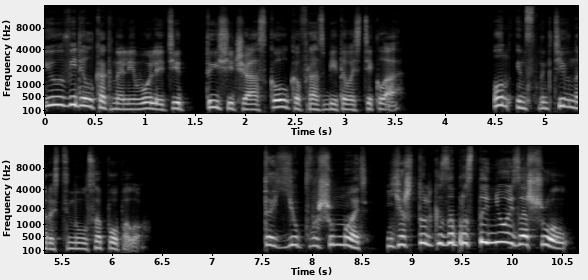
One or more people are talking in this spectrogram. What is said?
и увидел, как на него летит тысяча осколков разбитого стекла. Он инстинктивно растянулся по полу. «Да ёб вашу мать, я ж только за простынёй зашел!»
